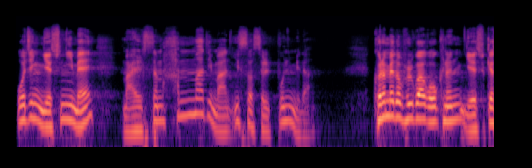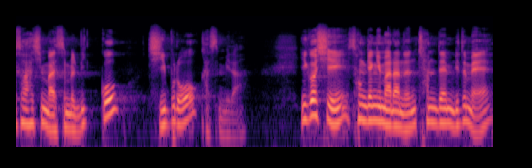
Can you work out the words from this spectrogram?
오직 예수님의 말씀 한마디만 있었을 뿐입니다. 그럼에도 불구하고 그는 예수께서 하신 말씀을 믿고 집으로 갔습니다. 이것이 성경이 말하는 참된 믿음의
